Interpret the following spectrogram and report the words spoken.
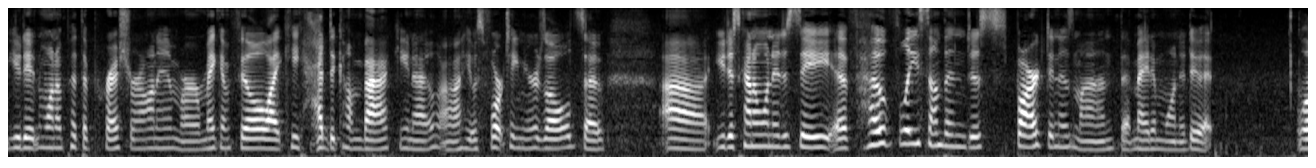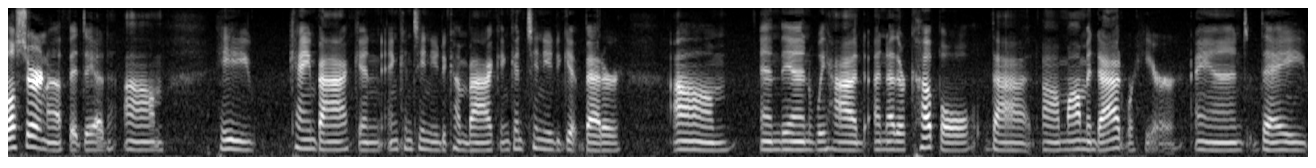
you didn't want to put the pressure on him or make him feel like he had to come back, you know. Uh, he was 14 years old, so uh, you just kind of wanted to see if hopefully something just sparked in his mind that made him want to do it. Well, sure enough, it did. Um, he came back and, and continued to come back and continued to get better. Um, and then we had another couple that uh, mom and dad were here, and they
